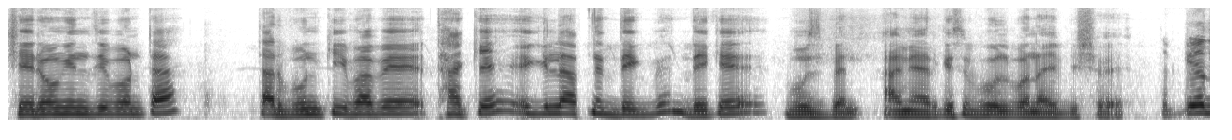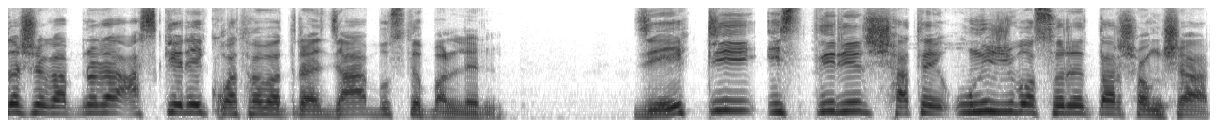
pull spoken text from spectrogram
সেই রঙিন জীবনটা তার বোন কীভাবে থাকে, এগুলো আপনি দেখবেন, দেখে বুঝবেন। আমি আর কিছু বলব না এই বিষয়ে। প্রিয় দর্শক, আপনারা আজকের এই কথাবার্তায় যা বুঝতে পারলেন, যে একটি স্ত্রীর সাথে ১৯ বছরের তার সংসার,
